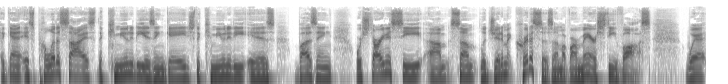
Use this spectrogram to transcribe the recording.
again, it's politicized. The community is engaged. The community is buzzing. We're starting to see um, some legitimate criticism of our mayor, Steve Vaus, where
